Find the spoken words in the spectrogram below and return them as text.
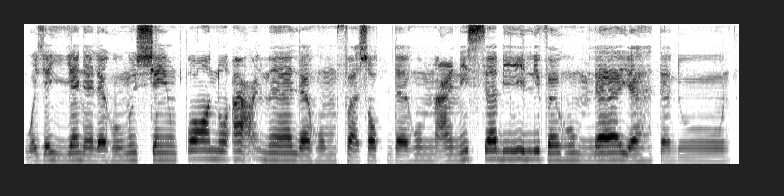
وزين لهم الشيطان أعمالهم فصدهم عن السبيل فهم لا يهتدون.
